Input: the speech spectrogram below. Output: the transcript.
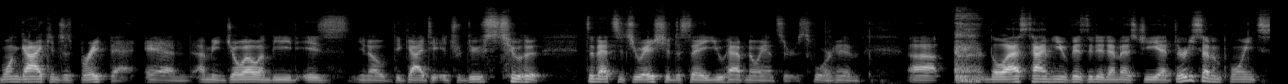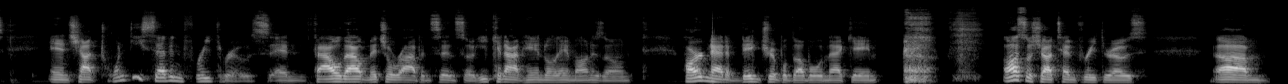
one guy can just break that. And I mean, Joel Embiid is, you know, the guy to introduce to to that situation to say you have no answers for him. Uh, the last time he visited MSG had 37 points and shot 27 free throws and fouled out Mitchell Robinson, so he cannot handle him on his own. Harden had a big triple double in that game. also shot 10 free throws. Um,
